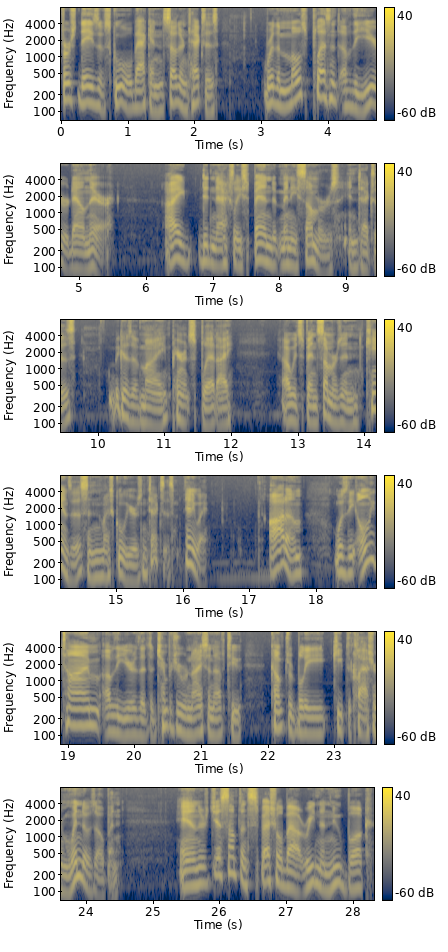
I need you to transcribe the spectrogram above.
first days of school back in southern Texas were the most pleasant of the year down there. I didn't actually spend many summers in Texas because of my parents' split. I I would spend summers in Kansas and my school years in Texas. Anyway, autumn was the only time of the year that the temperature were nice enough to comfortably keep the classroom windows open. And there's just something special about reading a new book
